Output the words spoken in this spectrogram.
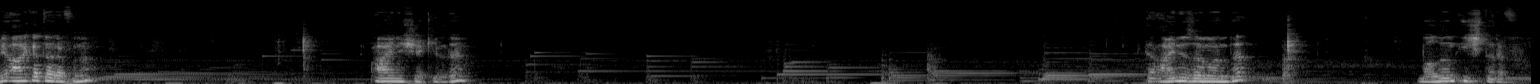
Ve arka tarafını aynı şekilde ve aynı zamanda balığın iç tarafı.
